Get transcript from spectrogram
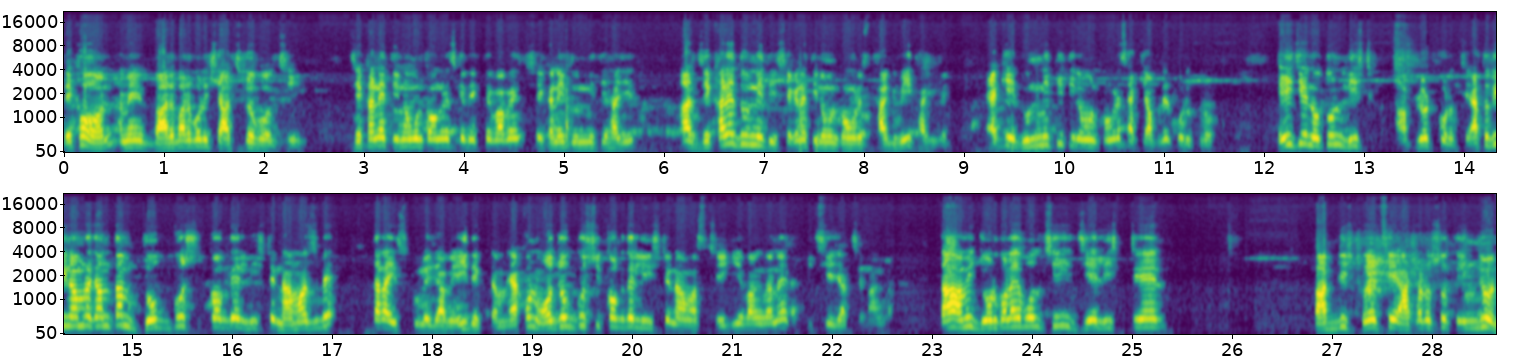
দেখুন, আমি বারবার বলেছি, আজকেও বলছি, যেখানে তৃণমূল কংগ্রেসকে দেখতে পাবেন, সেখানেই দুর্নীতি হাজির। আর যেখানে দুর্নীতি, সেখানে তৃণমূল কংগ্রেস থাকবেই থাকবে। একে দুর্নীতি, তৃণমূল কংগ্রেস একে অপরের পরিপূরক। এই যে নতুন লিস্ট আপলোড করেছে, এতদিন আমরা জানতাম যোগ্য শিক্ষকদের লিস্টে নাম আসবে, তারা স্কুলে যাবে, এই দেখতাম। এখন অযোগ্য শিক্ষকদের লিস্টে নাম আসছে, এগিয়ে বাংলা নয় পিছিয়ে যাচ্ছে বাংলা। তা আমি জোর গলায় বলছি যে লিস্টের পাবলিশ হয়েছে আঠারোশো তিনজন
